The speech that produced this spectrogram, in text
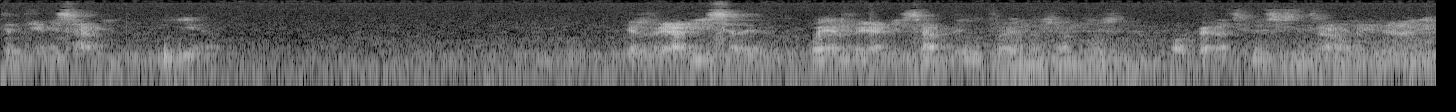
que tiene sabiduría, que realiza, puede realizar dentro de nosotros operaciones extraordinarias.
